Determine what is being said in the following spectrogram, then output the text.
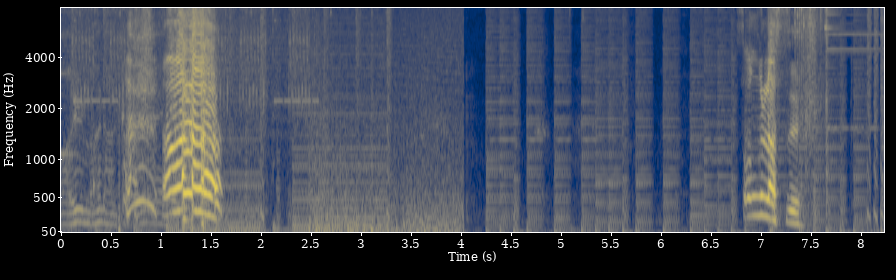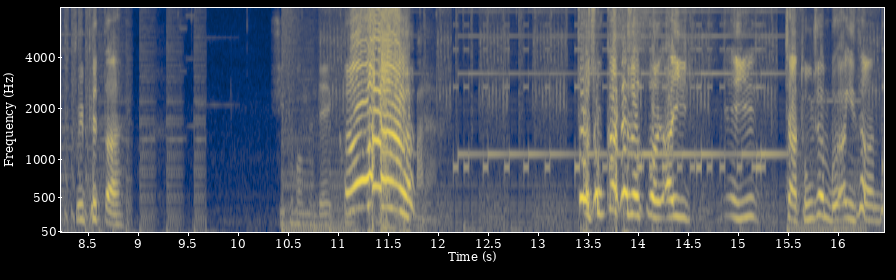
얼마나 아! 선글라스 구입했다. 슈트 먹는데 아! 마라. 더 족같아졌어. 아이 이, 자 동전 모양 이상한데.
